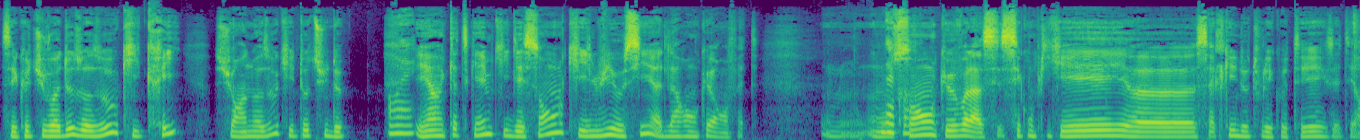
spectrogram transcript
c'est que tu vois deux oiseaux qui crient sur un oiseau qui est au-dessus d'eux. Ouais. Et un quatrième qui descend, qui lui aussi a de la rancœur en fait. On, sent que voilà, c'est compliqué, euh, ça crie de tous les côtés, etc.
